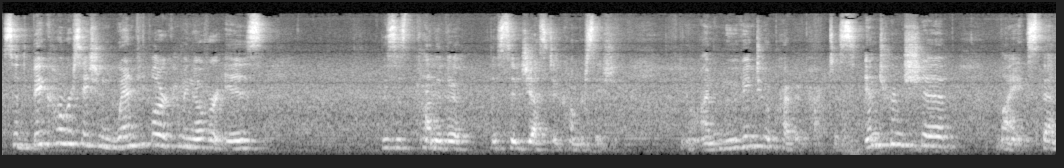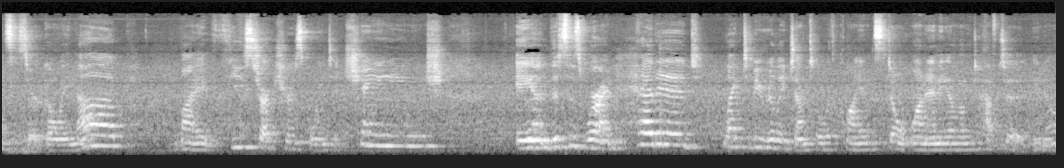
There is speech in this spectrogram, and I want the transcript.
so the big conversation when people are coming over is, this is kind of the, the suggested conversation. You know, I'm moving to a private practice internship, my expenses are going up, my fee structure is going to change, and this is where I'm headed. Like to be really gentle with clients, don't want any of them to have to, you know,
